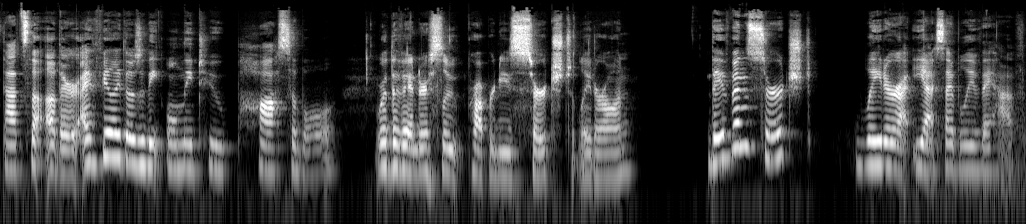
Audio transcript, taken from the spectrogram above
That's the other. I feel like those are the only two possible. Were the van der Sloot properties searched later on? They've been searched later. Yes, I believe they have.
